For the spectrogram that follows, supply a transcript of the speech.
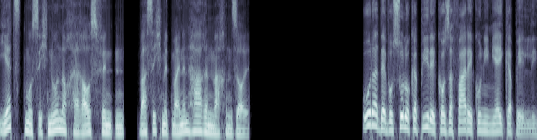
Jetzt muss ich nur noch herausfinden, was ich mit meinen Haaren machen soll. Ora devo solo capire cosa fare con i miei capelli.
